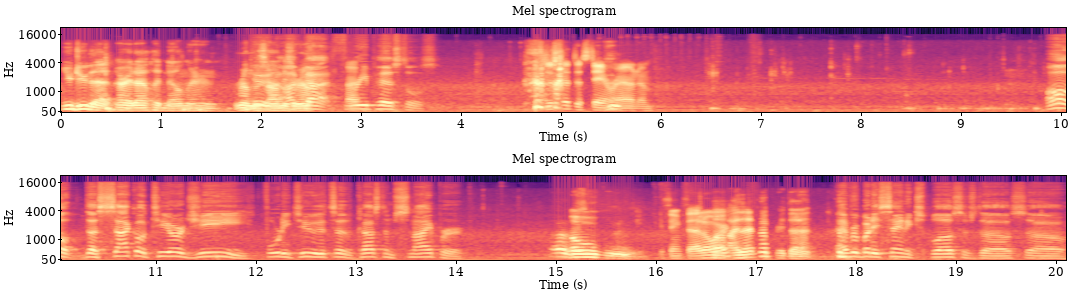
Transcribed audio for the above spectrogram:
You do that. All right, I'll head down there and run the Dude, zombies I've around. got three pistols. You just have to stay around them. Oh, the Sako TRG 42. It's a custom sniper. Oh, Oh, You think that'll well, work? I that upgrade that. Everybody's saying explosives though, so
